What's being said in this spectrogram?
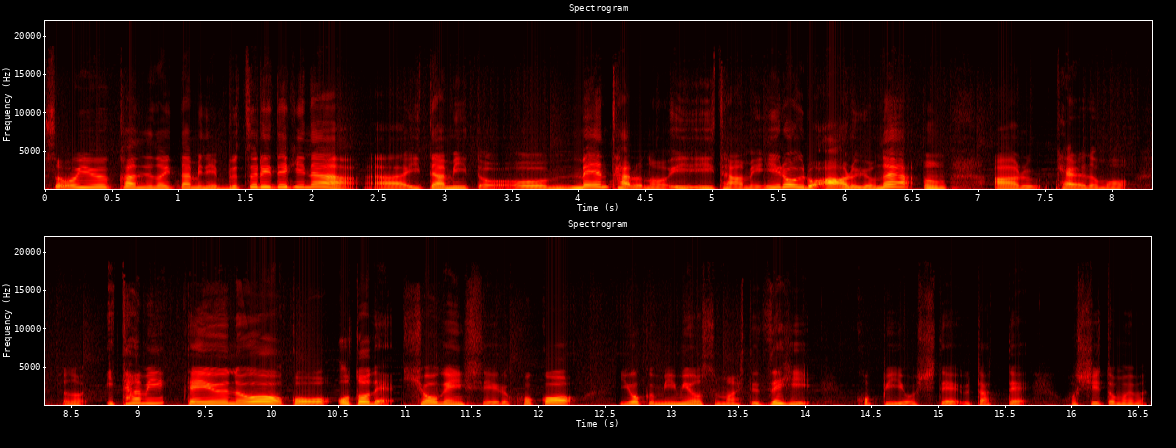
そういう感じの痛みね物理的なあ痛みとメンタルの痛みいろいろあるよねうんあるけれどもその痛みっていうのをこう音で表現しているここよく耳を澄ましてぜひコピーをして歌ってほしいと思います。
